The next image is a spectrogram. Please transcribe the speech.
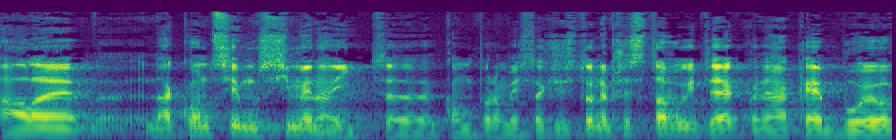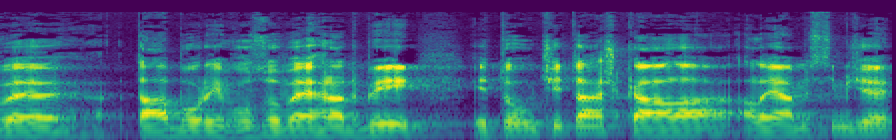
Ale na konci musíme najít eh, kompromis. Takže si to nepředstavujte jako nějaké bojové tábory, vozové hradby. Je to určitá škála, ale já myslím, že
